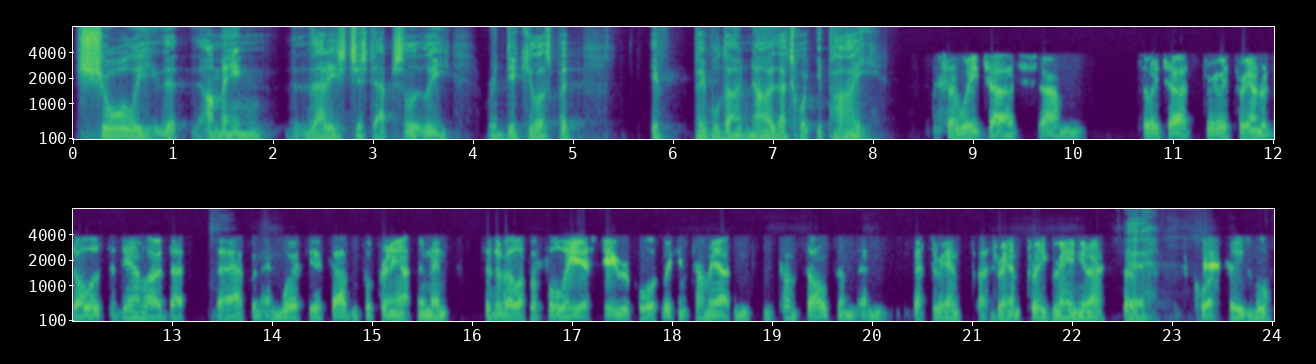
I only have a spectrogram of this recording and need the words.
surely that I mean that is just absolutely ridiculous. But people don't know, that's what you pay. So we charge um, so we charge three three hundred dollars to download that the app and, and work your carbon footprint out, and then to develop a full ESG report, we can come out and consult, and, and that's around that's around three grand, you know. So Yeah. it's quite feasible.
